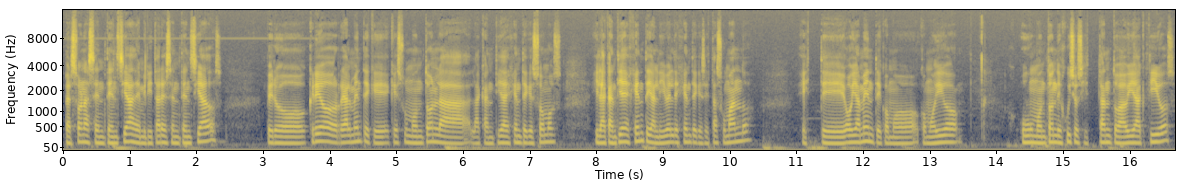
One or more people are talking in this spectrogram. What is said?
personas sentenciadas, de militares sentenciados, pero creo realmente que, es un montón la, la, cantidad de gente que somos y la cantidad de gente y al nivel de gente que se está sumando. Este, obviamente, como, como digo, hubo un montón de juicios y están todavía activos,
